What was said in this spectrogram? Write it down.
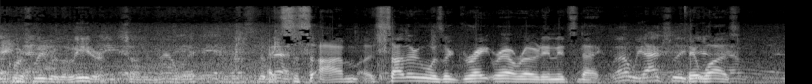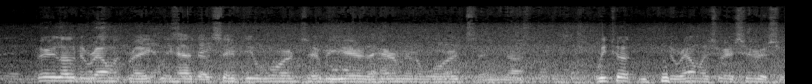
Of course, we were the leader, Southern Railway, the best. Um, Southern was a great railroad in its day. Well, we actually It was. have very low derailment rate. We had the safety awards every year, the Harriman Awards, and uh, we took derailments very seriously.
